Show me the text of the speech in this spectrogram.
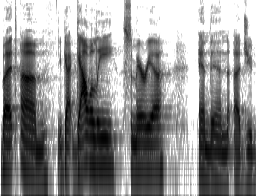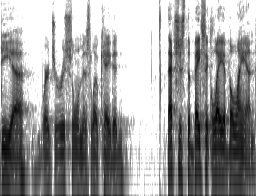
But um, you've got Galilee, Samaria, and then uh, Judea, where Jerusalem is located. That's just the basic lay of the land.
